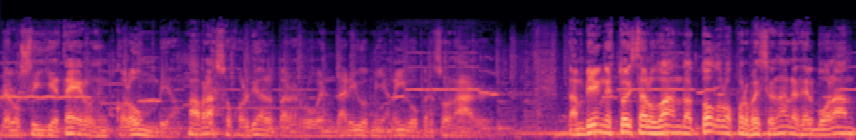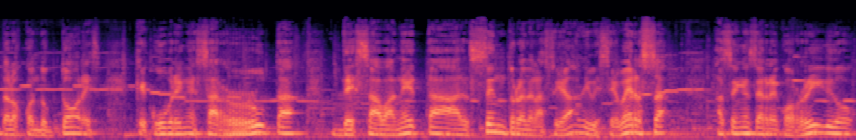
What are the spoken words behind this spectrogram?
de los silleteros en Colombia. Un abrazo cordial para Rubén Darío, mi amigo personal. También estoy saludando a todos los profesionales del volante, los conductores que cubren esa ruta de Sabaneta al centro de la ciudad y viceversa. Hacen ese recorrido,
